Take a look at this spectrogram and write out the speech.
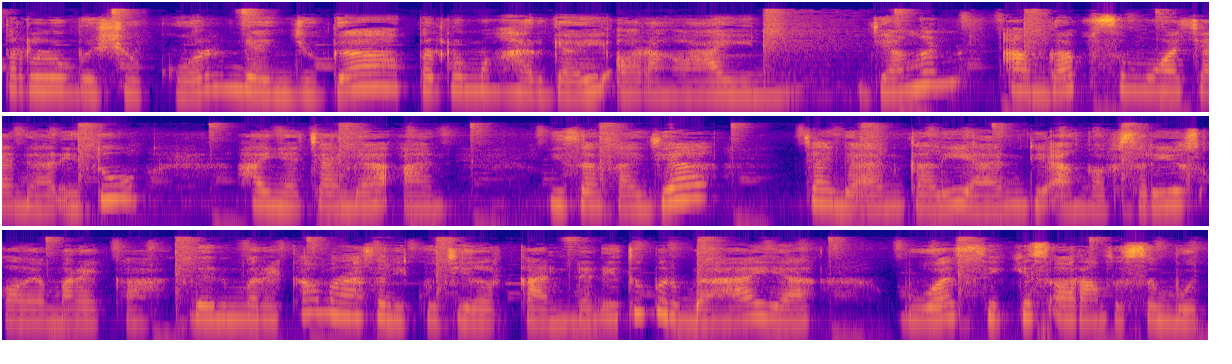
perlu bersyukur dan juga perlu menghargai orang lain. Jangan anggap semua candaan itu hanya candaan. Bisa saja candaan kalian dianggap serius oleh mereka dan mereka merasa dikucilkan dan itu berbahaya buat psikis orang tersebut.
